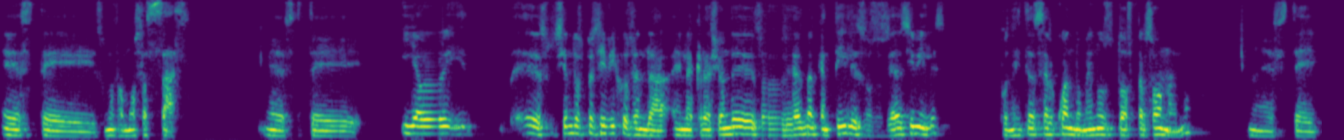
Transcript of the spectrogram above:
Este, es una famosa SAS. Este, y, siendo específicos en la, en la creación de sociedades mercantiles o sociedades civiles, pues necesita ser cuando menos dos personas, ¿no? Este,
